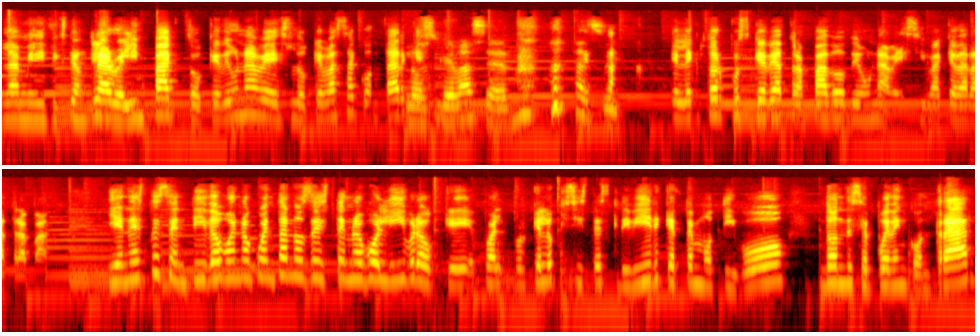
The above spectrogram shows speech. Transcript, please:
La minificción, claro, el impacto, que de una vez lo que vas a contar. Lo que, va a ser. el lector pues quede atrapado de una vez y va a quedar atrapado. Y en este sentido, bueno, cuéntanos de este nuevo libro, que, ¿por qué lo quisiste escribir? ¿Qué te motivó? ¿Dónde se puede encontrar?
